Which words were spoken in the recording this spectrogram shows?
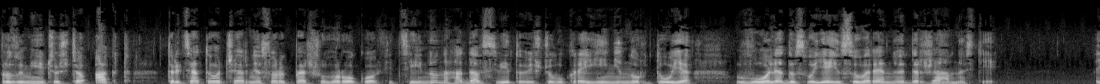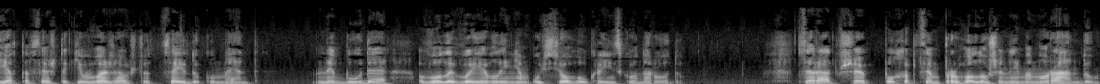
Розуміючи, що акт 30 червня 41-го року офіційно нагадав світові, що в Україні нуртує воля до своєї суверенної державності, Євта все ж таки вважав, що цей документ не буде волевиявленням усього українського народу. Це радше похабцем проголошений меморандум,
